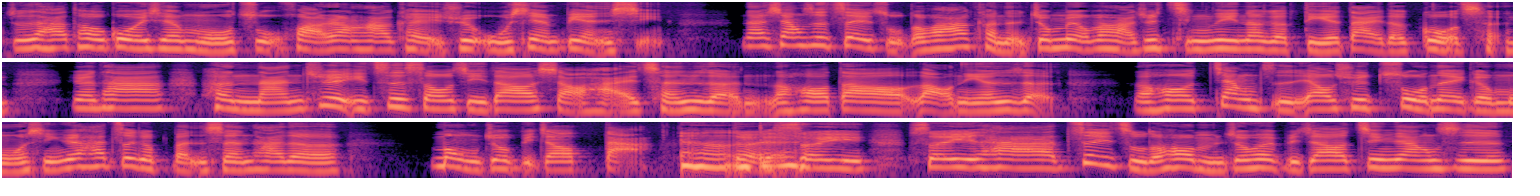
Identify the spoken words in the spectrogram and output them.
就是它透过一些模组化，让它可以去无限变形。那像是这一组的话，他可能就没有办法去经历那个迭代的过程，因为他很难去一次收集到小孩、成人，然后到老年人，然后这样子要去做那个模型，因为他这个本身他的梦就比较大，对，所以所以他这一组的话，我们就会比较尽量是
